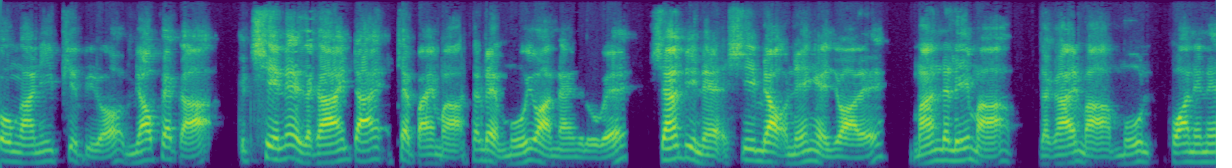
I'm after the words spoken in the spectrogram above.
ကုံငါနီးဖြစ်ပြီးတော့မြောက်ဘက်ကကချင်နဲ့စကိုင်းတိုင်းအထက်ပိုင်းမှာဆက်လက်မိုးရွာနိုင်တယ်လို့ပဲ ရှမ်းပြည်နယ်အရှေ့မြောက်အနှဲငယ်ရွာတယ်မန္တလေးမှာစကိုင်းမှာမိုးဖွာနေနေ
